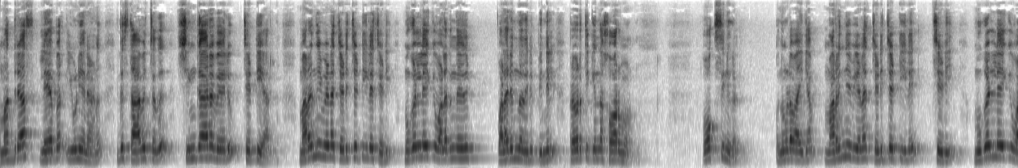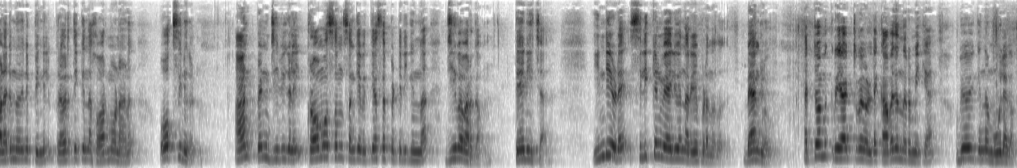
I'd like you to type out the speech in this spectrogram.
മദ്രാസ് ലേബർ യൂണിയനാണ് ഇത് സ്ഥാപിച്ചത് ശിങ്കാരവേലു ചെട്ടിയാർ. മറഞ്ഞു വീണ ചെടിച്ചട്ടിയിലെ ചെടി മുകളിലേക്ക് വളരുന്നതിന് വളരുന്നതിന് പിന്നിൽ പ്രവർത്തിക്കുന്ന ഹോർമോൺ. ഓക്സിനുകൾ. ഒന്നും കൂടെ വായിക്കാം. മറിഞ്ഞു വീണ ചെടിച്ചട്ടിയിലെ ചെടി മുകളിലേക്ക് വളരുന്നതിന് പിന്നിൽ പ്രവർത്തിക്കുന്ന ഹോർമോണാണ് ഓക്സിനുകൾ. ആൺ പെൺ ജീവികളിൽ ക്രോമോസോം സംഖ്യ വ്യത്യാസപ്പെട്ടിരിക്കുന്ന ജീവവർഗം തേനീച്ച. ഇന്ത്യയുടെ സിലിക്കൺ വാല്യൂ എന്നറിയപ്പെടുന്നത് ബാംഗ്ലൂർ. അറ്റോമിക് റിയാക്ടറുകളുടെ കവചം നിർമ്മിക്കാൻ ഉപയോഗിക്കുന്ന മൂലകം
